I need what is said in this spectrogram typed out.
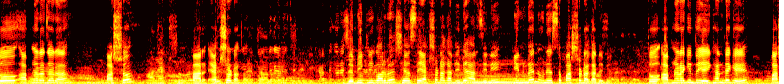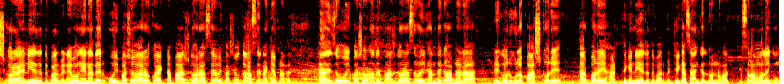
তো আপনারা যারা পাঁচশো আর একশো টাকা যে বিক্রি করবে সে হচ্ছে একশো টাকা দিবে আর যিনি কিনবেন উনি হচ্ছে পাঁচশো টাকা দেবে। তো আপনারা কিন্তু এইখান থেকে পাস করায় নিয়ে যেতে পারবেন। এবং এনাদের ওই পাশেও আরও কয়েকটা পাশ ঘর আছে, ওই পাশেও তো আছে নাকি আপনাদের? হ্যাঁ এই যে ওই পাশেও ওনাদের পাশ ঘর আছে, ওইখান থেকেও আপনারা এই গরুগুলো পাশ করে তারপরে এই হাট থেকে নিয়ে যেতে পারবেন। ঠিক আছে, আঙ্কেল, ধন্যবাদ। আসসালামু আলাইকুম।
